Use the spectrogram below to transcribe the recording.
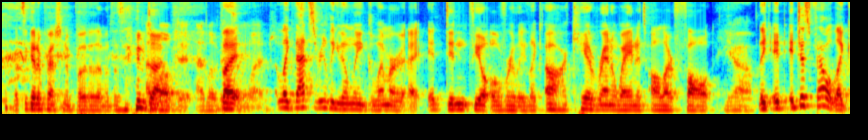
That's a good impression of both of them at the same time. I loved it. I loved But it so much. like that's really the only glimmer. It didn't feel overly like, oh, our kid ran away and it's all our fault. Yeah. Like it, it just felt like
